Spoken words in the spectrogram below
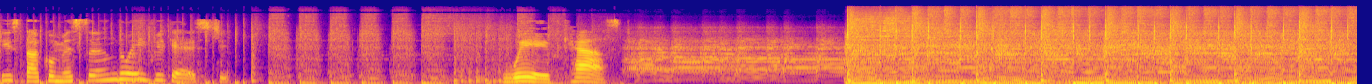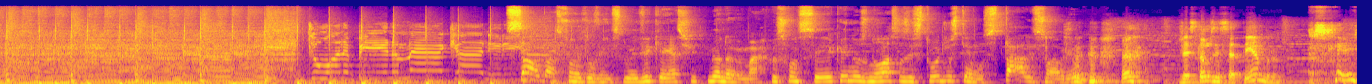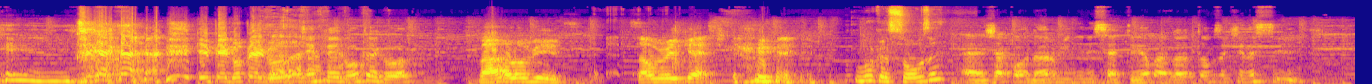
Está começando o Wavecast. Wavecast. Saudações ouvintes do Wavecast, meu nome é Marcos Fonseca e nos nossos estúdios temos Thaleson Abreu. Já estamos em setembro? Quem pegou, pegou. Quem pegou, pegou. Fala, ouvintes. Salve o Wavecast. Lucas Souza. É, já acordaram o menino em setembro, agora estamos aqui nesse.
